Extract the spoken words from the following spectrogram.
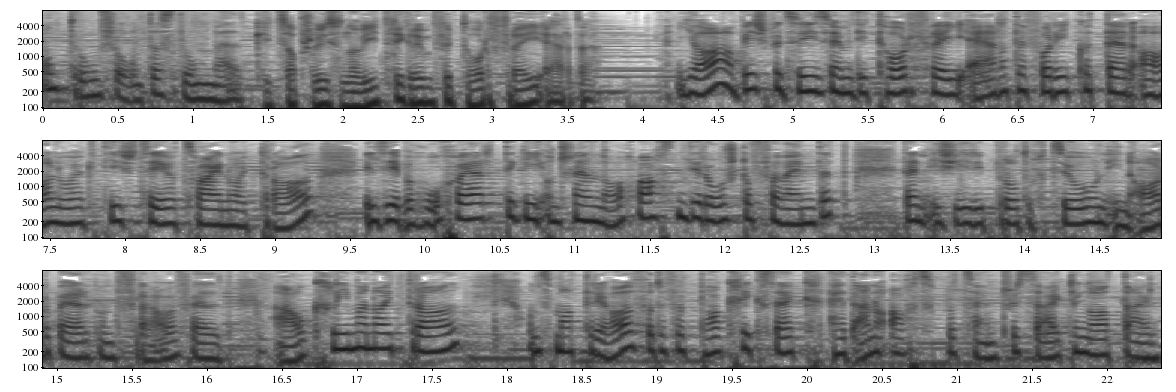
und darum schont das die Umwelt. Gibt es abschließend noch weitere Gründe für torffreie Erde? Ja, beispielsweise, wenn man die torfreie Erde von Ricoter anschaut, die ist CO2-neutral, weil sie eben hochwertige und schnell nachwachsende Rohstoffe verwendet. Dann ist ihre Produktion in Arberg und Frauenfeld auch klimaneutral. Und das Material von der Verpackungssäcke hat auch noch 80% Recyclinganteil.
